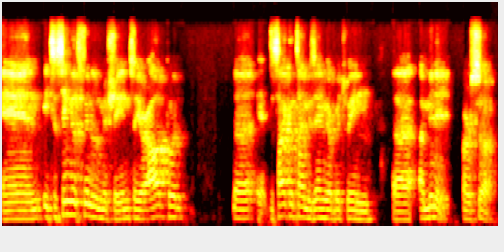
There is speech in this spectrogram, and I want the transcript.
And it's a single spindle machine, so your output, uh, the cycle time is anywhere between uh, a minute or so,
